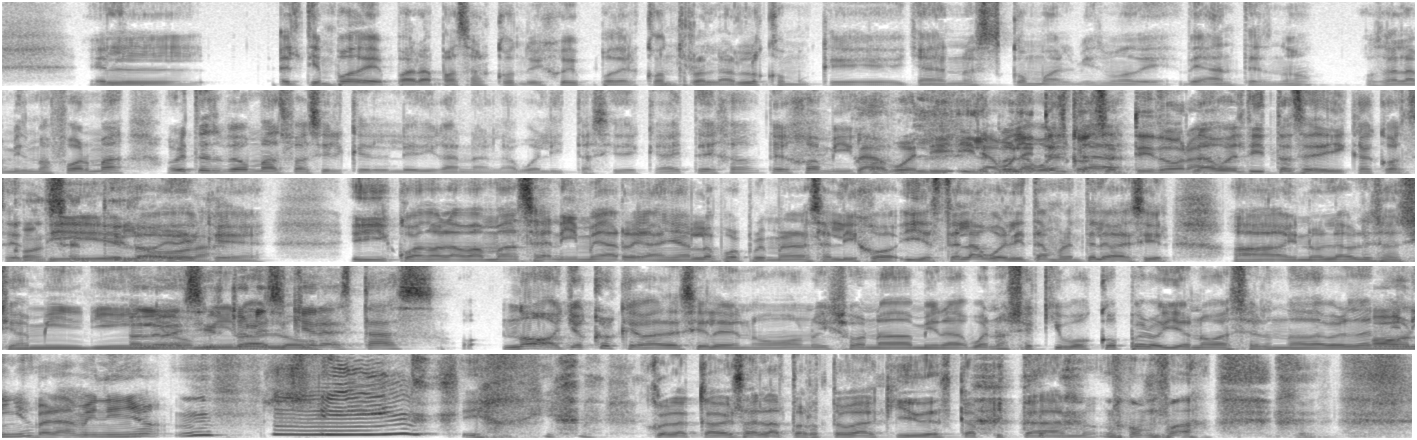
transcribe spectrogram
el, el tiempo de para pasar con tu hijo y poder controlarlo, como que ya no es como el mismo de, de antes, ¿no? O sea, la misma forma. Ahorita veo más fácil que le digan a la abuelita así de que, ay, te dejo, te dejo a mi hijo. La abueli- y la pues abuelita es consentidora. La abuelita se dedica a consentirlo. Y, de que, y cuando la mamá se anime a regañarlo por primera vez al hijo y esté la abuelita enfrente, le va a decir, ay, no le hables así a mi niño. No le voy a decir, tú ni míralo". siquiera estás. No, yo creo que va a decirle, no, no hizo nada. Mira, bueno, se equivocó, pero ya no va a hacer nada, ¿verdad, Oh, mi niño? ¿Verdad, mi niño? Y- y con la cabeza de la tortuga aquí descapitada, ¿no? No ma.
